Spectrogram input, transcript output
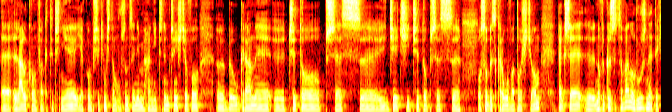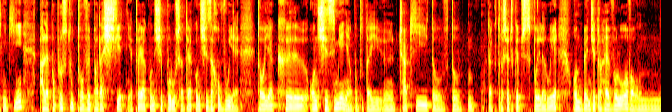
e, lalką faktycznie, jakimś, jakimś tam urządzeniem mechanicznym, częściowo e, był grany e, czy to przez dzieci, czy to przez osoby z karłowatością, także no, wykorzystywano różne techniki, ale po prostu prostu to wypada świetnie. To, jak on się porusza, to, jak on się zachowuje, to, jak y, on się zmienia, bo tutaj y, Chucky to, to tak troszeczkę przyspoileruję, on będzie trochę ewoluował, on,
